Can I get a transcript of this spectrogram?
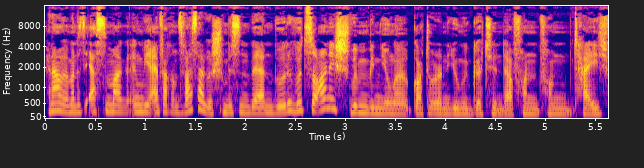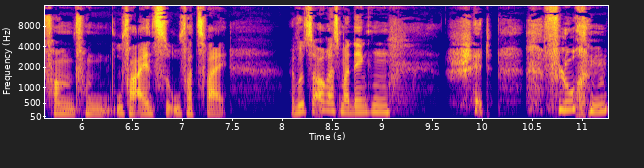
keine Ahnung, wenn man das erste Mal irgendwie einfach ins Wasser geschmissen werden würde, würdest du auch nicht schwimmen wie ein junger Gott oder eine junge Göttin da von, vom Teich, vom, vom Ufer 1 zu Ufer 2. Da würdest du auch erstmal denken, shit, fluchen,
